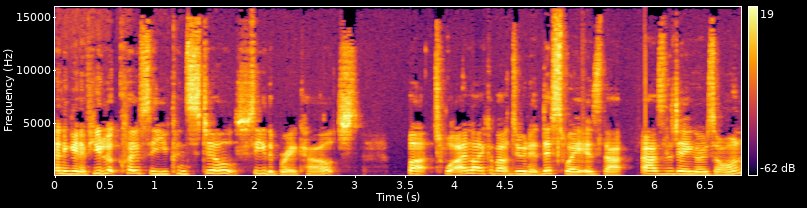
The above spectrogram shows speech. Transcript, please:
And again, if you look closer, you can still see the breakouts. But what I like about doing it this way is that as the day goes on,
